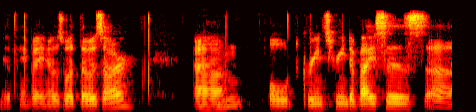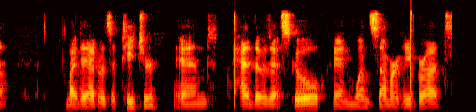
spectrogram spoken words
if anybody knows what those are. Mm-hmm. Um, old green screen devices. Uh, my dad was a teacher and had those at school. And one summer he brought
